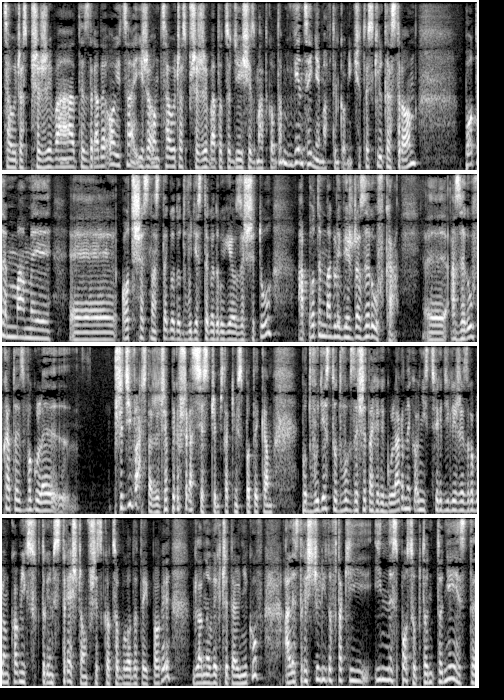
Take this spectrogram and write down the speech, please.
cały czas przeżywa tę zdradę ojca i że on cały czas przeżywa to, co dzieje się z matką. Tam więcej nie ma w tym komiksie, to jest kilka stron. Potem mamy e, od 16 do 22 zeszytu, a potem nagle wjeżdża zerówka. E, a zerówka to jest w ogóle przedziwaczna rzecz. Ja pierwszy raz się z czymś takim spotykam. Po 22 zeszytach regularnych oni stwierdzili, że zrobią komiks, w którym streszczą wszystko, co było do tej pory dla nowych czytelników, ale streścili to w taki inny sposób. To, to nie jest e,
